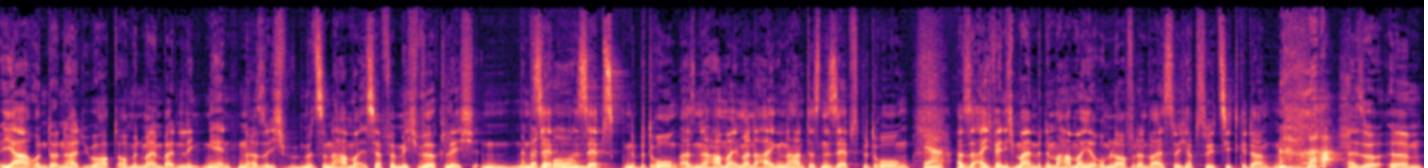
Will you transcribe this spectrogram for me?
Ja, und dann halt überhaupt auch mit meinen beiden linken Händen. Also ich mit so einem Hammer ist ja für mich wirklich ein, eine, Bedrohung. Selbst, selbst eine Bedrohung. Also eine Hammer in meiner eigenen Hand ist eine Selbstbedrohung. Ja. Also eigentlich, wenn ich mal mit einem Hammer hier rumlaufe, dann weißt du, ich habe Suizidgedanken. also ähm,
